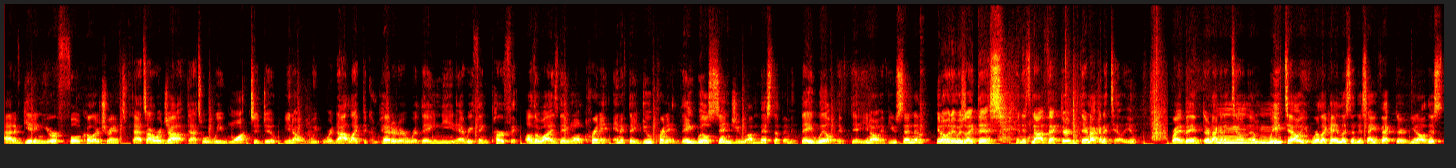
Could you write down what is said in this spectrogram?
out of getting your full color transfer. That's our job. That's what we want to do. You know, we, we're not like the competitor where they need everything perfect. Otherwise, they won't print it. And if they do print it, they will send you a messed up image. They will. If they, you know, if you send them, you know, an image like this and it's not vectored, they're not going to tell you, right, babe? They're not going to tell them. Mm-hmm. We tell you. We're like, hey, listen, this ain't vectored. You know, this.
